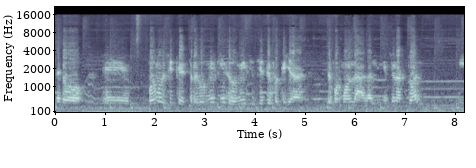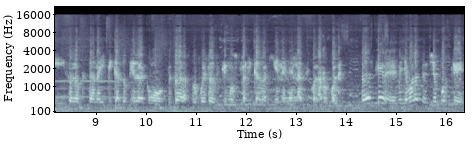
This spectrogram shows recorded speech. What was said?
pero eh, podemos decir que entre 2015 y 2017 fue que ya se formó la, la alineación actual y son los que están ahí picando piedra como de todas las propuestas que hemos platicado aquí en el enlace con la rocola. ¿Sabes qué? Eh, me llamó la atención porque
